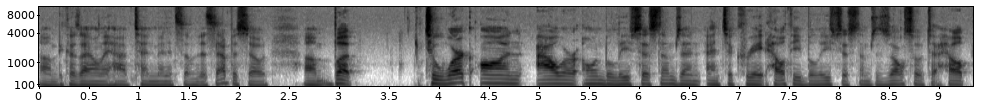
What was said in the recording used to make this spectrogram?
um, because I only have 10 minutes of this episode. Um, but to work on our own belief systems and, and to create healthy belief systems is also to help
